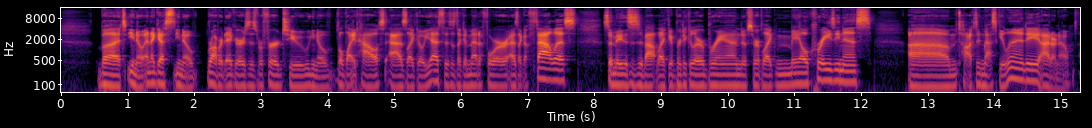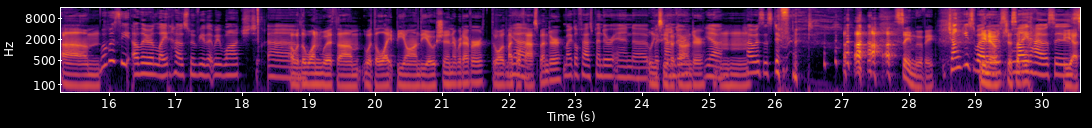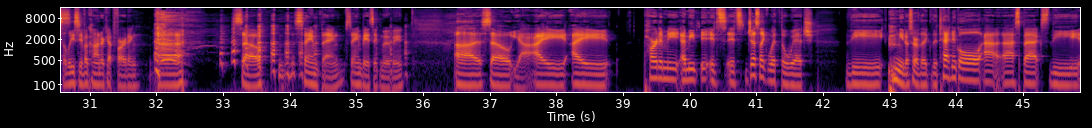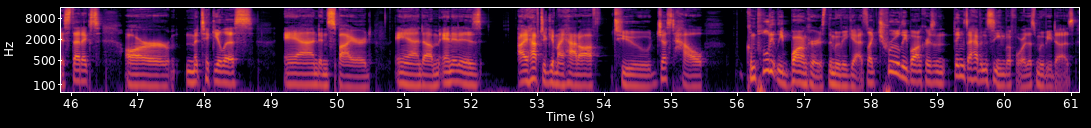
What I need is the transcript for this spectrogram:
But you know, and I guess you know Robert Eggers is referred to you know the lighthouse as like oh yes this is like a metaphor as like a phallus, so maybe this is about like a particular brand of sort of like male craziness, um, toxic masculinity. I don't know. Um, What was the other lighthouse movie that we watched? Um, oh, the one with um with the light beyond the ocean or whatever, the one with Michael Yeah. Fassbender. Michael Fassbender and uh, Alicia Vikander. Vikander. Yeah. Mhm. How is this different? Same movie. Chunky sweaters, just like- lighthouses. Yes, Alicia Vikander kept farting. Uh, so same thing, same basic movie. Uh, so yeah, I I part of me, I mean, it's it's just like with The Witch, the you know sort of like the technical a- aspects, the aesthetics are meticulous and inspired, and um and it is, I have to give my hat off to just how completely bonkers the movie gets like truly bonkers and things i haven't seen before this movie does.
